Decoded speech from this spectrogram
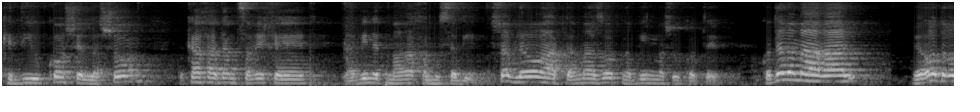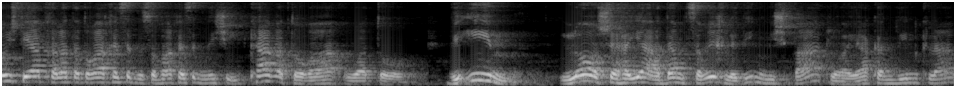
כדיוקו של לשון, וככה אדם צריך אה, להבין את מערך המושגים. עכשיו לאור ההקדמה הזאת נבין מה שהוא כותב. כותב המהר"ל ועוד ראוי שתהיה התחלת התורה החסד וסופה החסד, מפני שעיקר התורה הוא הטוב. ואם לא שהיה אדם צריך לדין ומשפט, לא היה כאן דין כלל.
